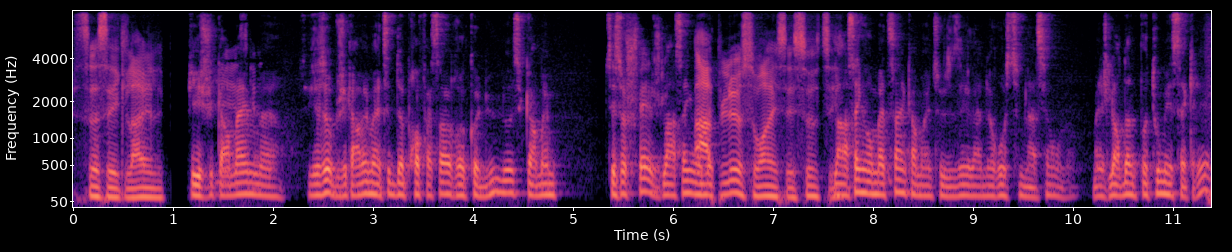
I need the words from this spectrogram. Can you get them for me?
Ça, c'est clair. Puis je suis quand même c'est ça, j'ai quand même un titre de professeur reconnu. C'est quand même. C'est ça que je fais. Je l'enseigne Ah, plus, ouais, c'est ça. Je l'enseigne aux médecins comment utiliser la neurostimulation. Mais je leur donne pas tous mes secrets.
